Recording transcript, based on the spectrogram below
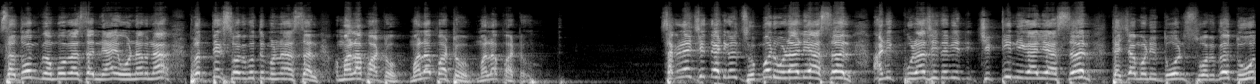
सदोम गमोराचा न्याय होणार ना? प्रत्येक स्वर्गदूत म्हणत असेल मला पाठव मला पाठव मला पाठव. सगळ्यांची त्या ठिकाणी झुंबड उडाली असेल आणि कुणाची तरी चिठ्ठी निघाली असल त्याच्यामध्ये दोन स्वर्गदूत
